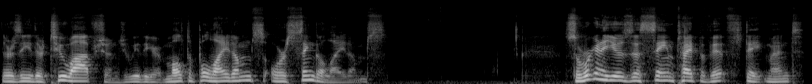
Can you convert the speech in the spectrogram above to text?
There's either two options. You either get multiple items or single items. So we're going to use this same type of if statement.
